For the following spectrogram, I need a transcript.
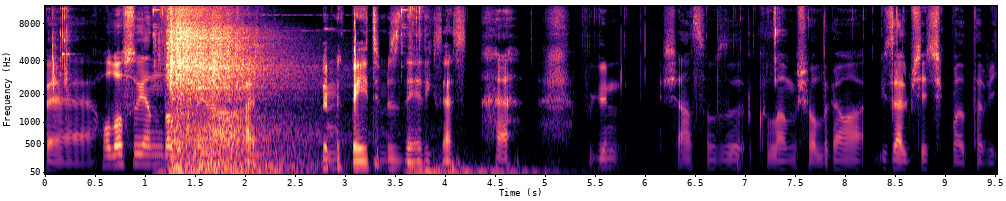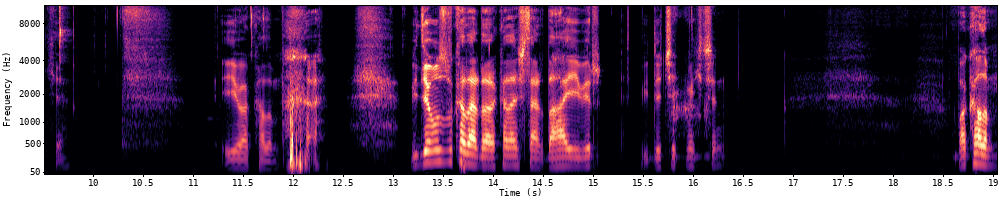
be. Holosu yanında duruyor. Günlük beytimizi de yedik zaten. Bugün şansımızı kullanmış olduk ama güzel bir şey çıkmadı tabii ki. İyi bakalım. Videomuz bu kadardı arkadaşlar. Daha iyi bir video çekmek için. Bakalım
